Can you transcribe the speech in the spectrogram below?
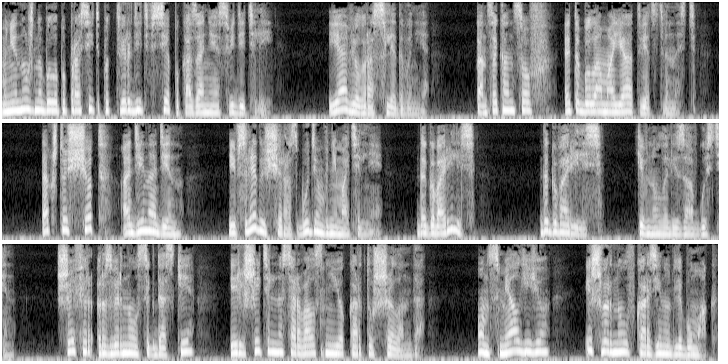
«Мне нужно было попросить подтвердить все показания свидетелей. Я вел расследование. В конце концов, это была моя ответственность. Так что счет один-один, и в следующий раз будем внимательнее». Договорились?» «Договорились», — кивнула Лиза Августин. Шефер развернулся к доске и решительно сорвал с нее карту Шелланда. Он смял ее и швырнул в корзину для бумаг.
